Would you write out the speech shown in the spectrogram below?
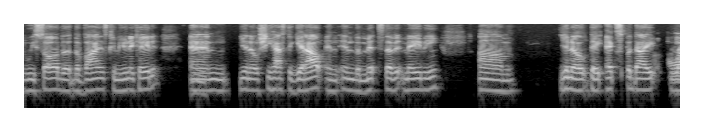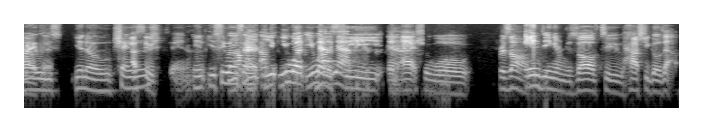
we saw the the vines communicated mm-hmm. and you know she has to get out and in the midst of it maybe um you know they expedite oh, riley's okay. you know change you, you, see what i'm saying you, you, want you want to yeah, see because, an yeah. actual resolve ending and resolve to how she goes out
